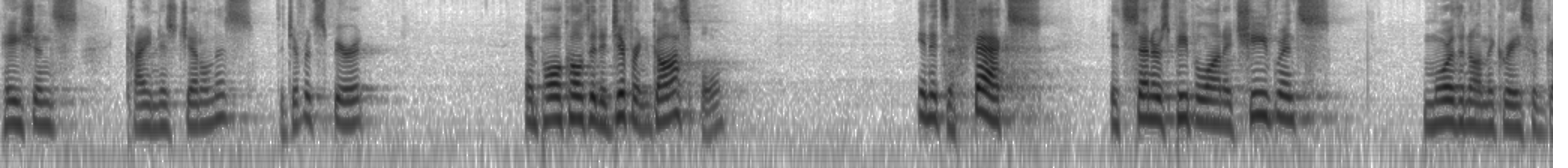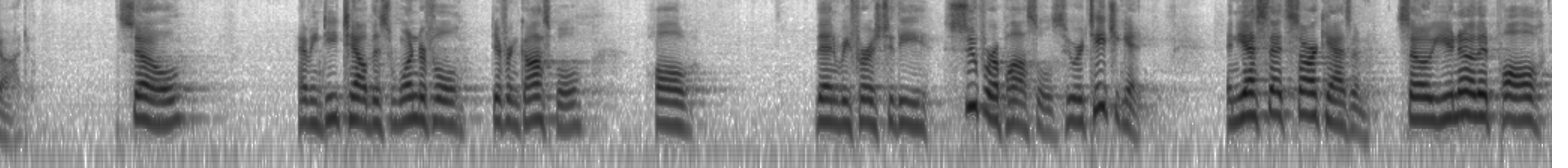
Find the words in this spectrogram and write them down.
patience, kindness, gentleness. It's a different spirit. And Paul calls it a different gospel. In its effects, it centers people on achievements more than on the grace of God. So, having detailed this wonderful different gospel, Paul then refers to the super apostles who are teaching it. And yes, that's sarcasm. So you know that Paul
